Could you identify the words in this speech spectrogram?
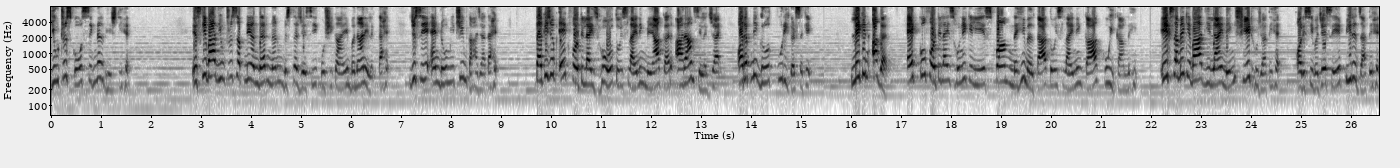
यूट्रस को सिग्नल भेजती है। इसके बाद यूट्रस अपने अंदर नर्म बिस्तर जैसी कोशिकाएँ बनाने लगता है, जिसे एंडोमेट्रियम कहा जाता है। ताकि जब एक फर्टिलाइज हो तो इस लाइनिंग में आकर आराम से लग जाए और अपनी ग्रोथ पूरी कर सके। लेकिन अगर एग को फर्टिलाइज होने के लिए स्पर्म नहीं मिलता तो इस लाइनिंग का कोई काम नहीं। एक समय के बाद ये लाइनिंग शेड हो जाती है और इसी वजह से पीरियड्स जाते हैं।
